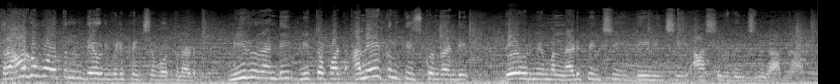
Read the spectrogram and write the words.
త్రాగుబోతులను దేవుడు విడిపించబోతున్నాడు. మీరు రండి మీతో పాటు అనేకులు తీసుకుని రండి. దేవుడు మిమ్మల్ని నడిపించి దీవించి ఆశీర్వదించిన గాక.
